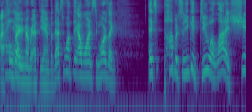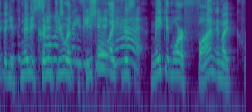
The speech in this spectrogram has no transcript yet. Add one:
I hope I, know. remember at the end, but that's one thing I want to see more. Is like, it's puppets, so you could do a lot of shit that you, could maybe do couldn't do with people. shit, Like, just make it more fun and like cr-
